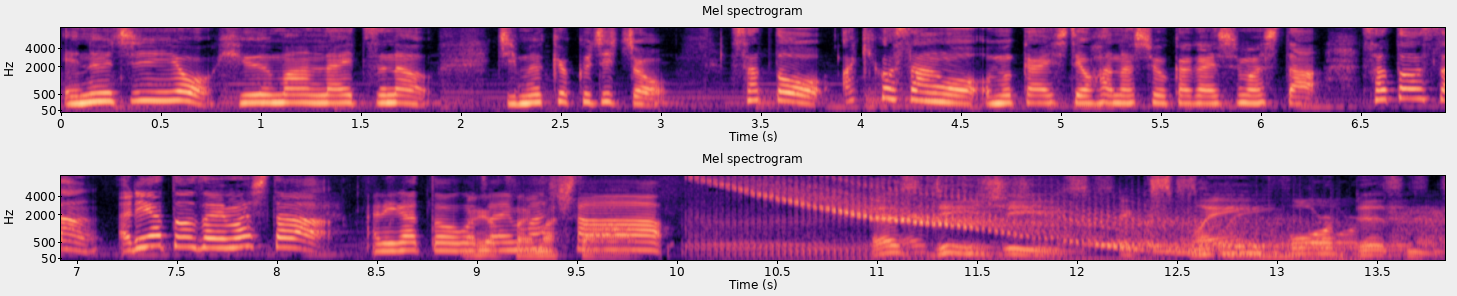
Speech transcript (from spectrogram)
NGO ヒューマンライツナウ事務局次長佐藤明子さんをお迎えしてお話を伺いしました。佐藤さんありがとうございました。ありがとうございました。SDGs Explain for Business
